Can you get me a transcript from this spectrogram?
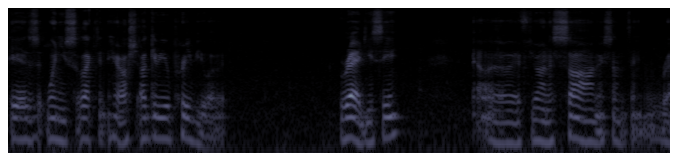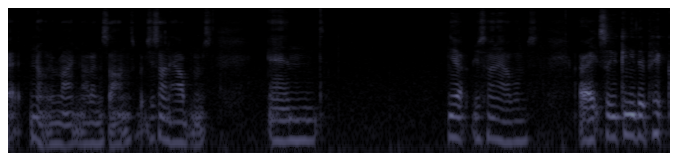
is when you select it. Here, I'll, I'll give you a preview of it. Red, you see? Uh, if you're on a song or something, red. No, never mind, not on songs, but just on albums. And yeah, just on albums. Alright, so you can either pick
